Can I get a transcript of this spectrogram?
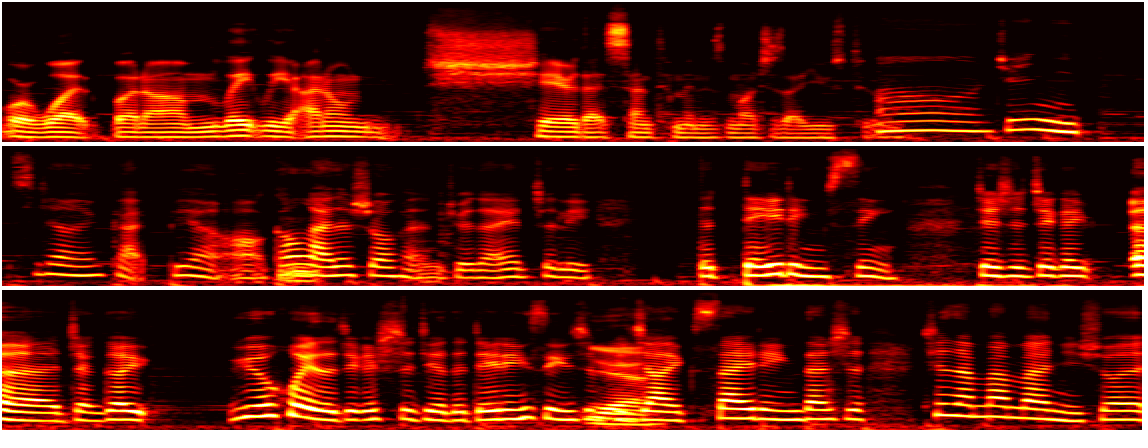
or what. But um, lately, I don't share that sentiment as much as I used to. 哦，就是你现在改变啊。刚来的时候可能觉得，哎，这里的 dating scene 就是这个呃整个 约会的这个世界的 dating scene 是比 Yeah. 较 exciting，但是现在慢慢你说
